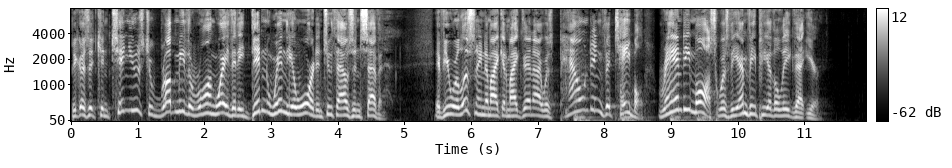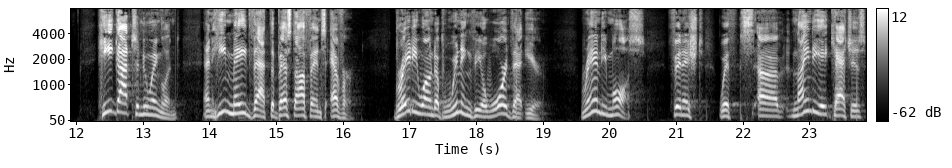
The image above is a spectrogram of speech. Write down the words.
Because it continues to rub me the wrong way that he didn't win the award in 2007. If you were listening to Mike and Mike, then I was pounding the table. Randy Moss was the MVP of the league that year. He got to New England, and he made that the best offense ever. Brady wound up winning the award that year. Randy Moss finished with uh, 98 catches,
